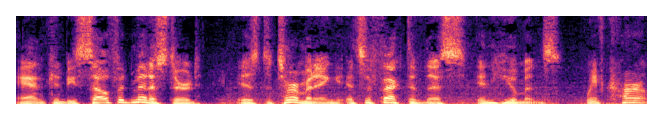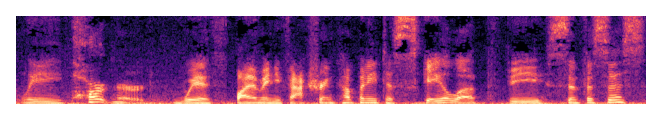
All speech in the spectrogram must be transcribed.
and can be self administered, is determining its effectiveness in humans. We've currently partnered with biomanufacturing company to scale up the synthesis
